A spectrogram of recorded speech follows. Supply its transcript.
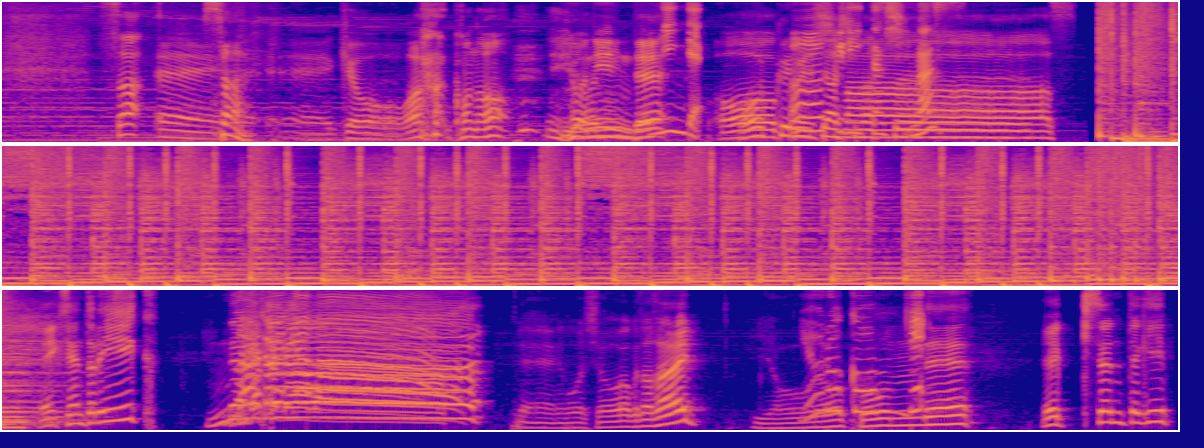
さあ、えーさあ。えー今日はこの4人で4人で。お送りいたしお送りいたしますエキセントリック。中川、えーご唱和ください。喜んで。んで。エキセン的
